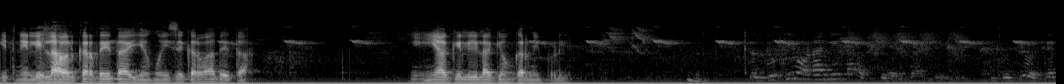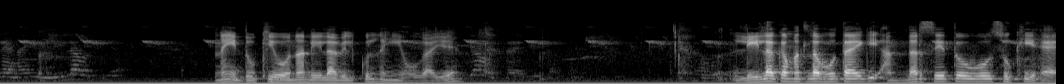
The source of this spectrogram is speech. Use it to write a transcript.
इतनी लीला और कर देता ये वहीं से करवा देता। यहीं आके लीला क्यों करनी पड़ी तो दुखी होना लीला होती है दुखी होते रहना ये लीला होती है नहीं, दुखी होना लीला बिल्कुल नहीं होगा ये। लीला का मतलब होता है कि अंदर से तो वो सुखी है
